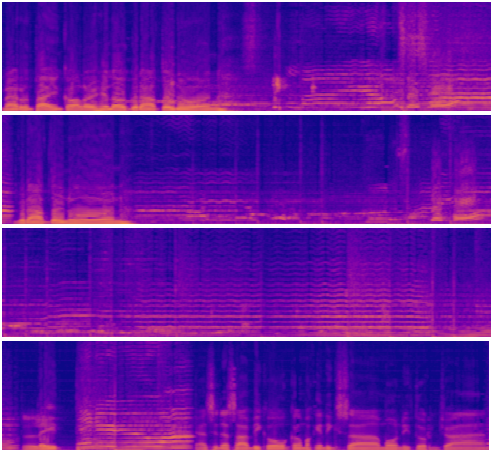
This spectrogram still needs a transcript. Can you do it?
Meron tayong caller. Hello, good afternoon. Good afternoon. Ito po. Late. Kaya sinasabi ko, huwag kang makinig sa monitor dyan.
